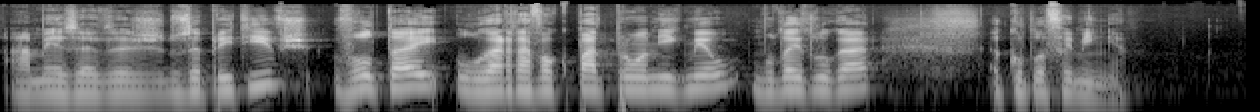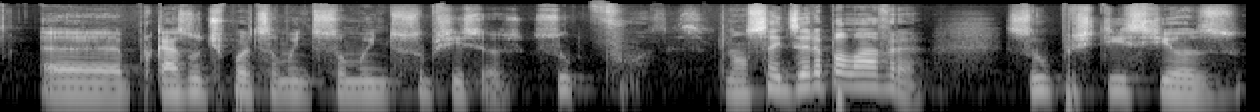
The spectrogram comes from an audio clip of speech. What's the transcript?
à mesa dos, dos aperitivos, voltei, o lugar estava ocupado por um amigo meu, mudei de lugar, a culpa foi minha. Uh, por causa do desporto sou muito, sou muito supersticioso. Su não sei dizer a palavra. Supersticioso.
